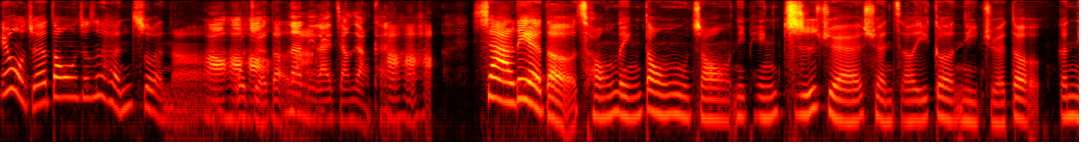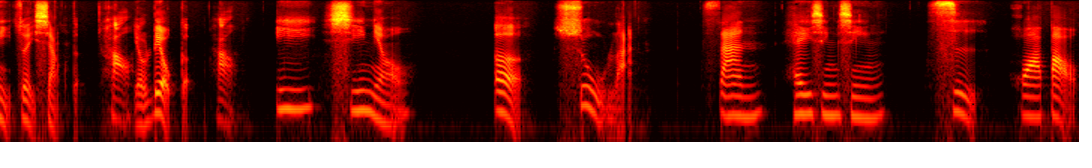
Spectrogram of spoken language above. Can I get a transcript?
因为我觉得动物就是很准啊。好好，我觉得，那你来讲讲看。好好好。下列的丛林动物中，你凭直觉选择一个你觉得跟你最像的。好，有六个。好，一犀牛，二树懒，三黑猩猩，四花豹，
